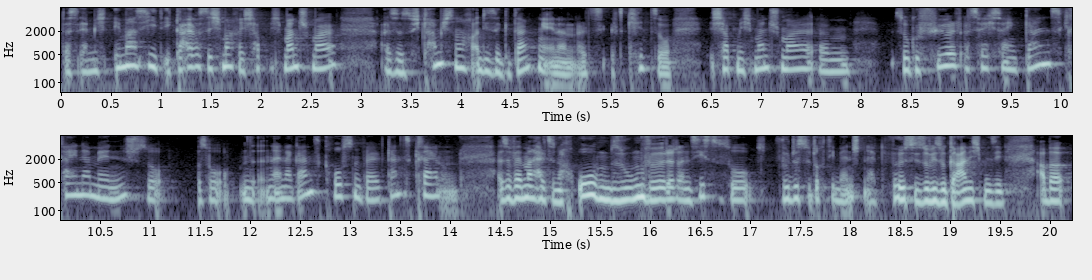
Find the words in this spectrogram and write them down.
dass er mich immer sieht, egal was ich mache. Ich habe mich manchmal, also ich kann mich noch an diese Gedanken erinnern als, als Kind so. Ich habe mich manchmal ähm, so gefühlt, als wäre ich so ein ganz kleiner Mensch, so so in einer ganz großen Welt, ganz klein. Und also wenn man halt so nach oben zoomen würde, dann siehst du so, würdest du doch die Menschen, würdest du sowieso gar nicht mehr sehen. Aber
